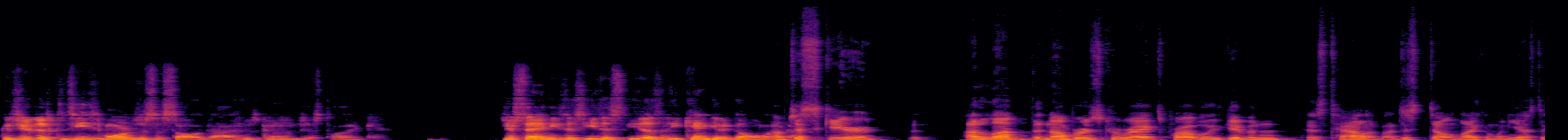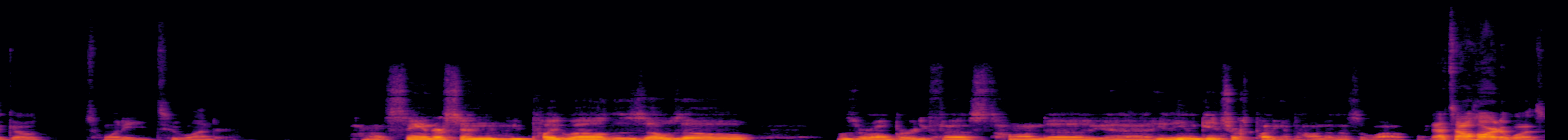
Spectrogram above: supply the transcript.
Because you just because he's more of just a solid guy who's gonna just like. You're saying he just he just he doesn't he can't get it going. Like I'm that. just scared. I love the numbers, correct? Probably given his talent, but I just don't like him when he has to go 22 under. Uh, Sanderson. He played well. The Zozo. Those are all birdie fest. Honda. Yeah, he didn't even gain strokes putting at the Honda. That's a wild thing. That's how hard it was.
